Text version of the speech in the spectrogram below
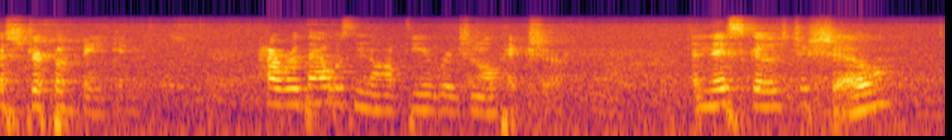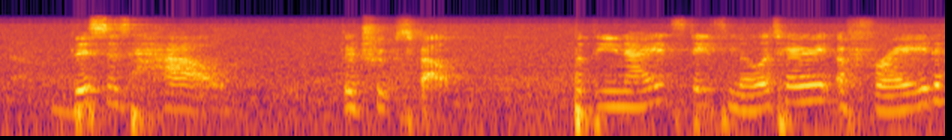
a strip of bacon. However, that was not the original picture. And this goes to show this is how the troops felt. But the United States military, afraid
